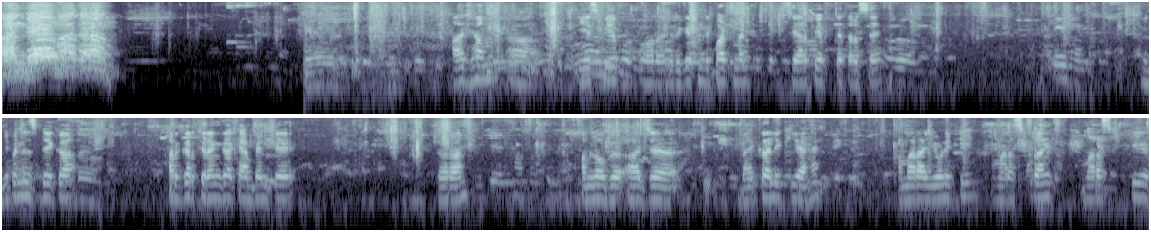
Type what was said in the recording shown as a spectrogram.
वंदे मातरम। आज हम एसपीएफ और इरिगेशन डिपार्टमेंट सीआरपीएफ के तरफ़ से इंडिपेंडेंस डे का हर घर तिरंगा कैंपेन के दौरान हम लोग आज बाइक रैली किया है। हमारा यूनिटी हमारा स्ट्रेंथ हमारा स्पीड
